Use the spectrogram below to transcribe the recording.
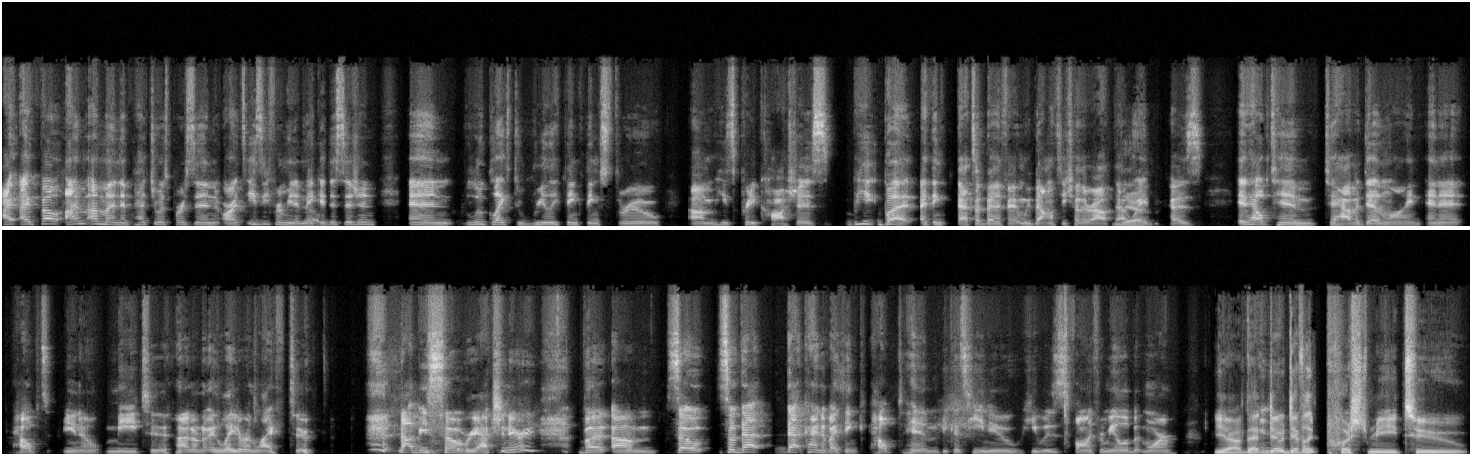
I, I felt I'm I'm an impetuous person, or it's easy for me to make a decision. And Luke likes to really think things through. Um, he's pretty cautious. He, but I think that's a benefit, and we balance each other out that Yeah. way because it helped him to have a deadline, and it helped you know me to I don't know, and later in life to not be so reactionary but um so so that that kind of i think helped him because he knew he was falling for me a little bit more Yeah, that And- definitely pushed me to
